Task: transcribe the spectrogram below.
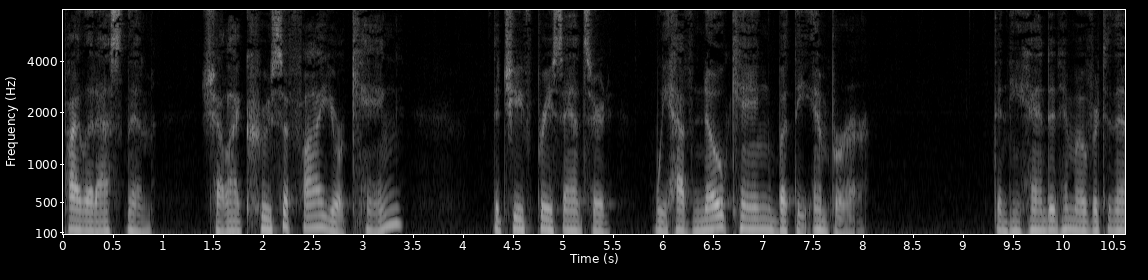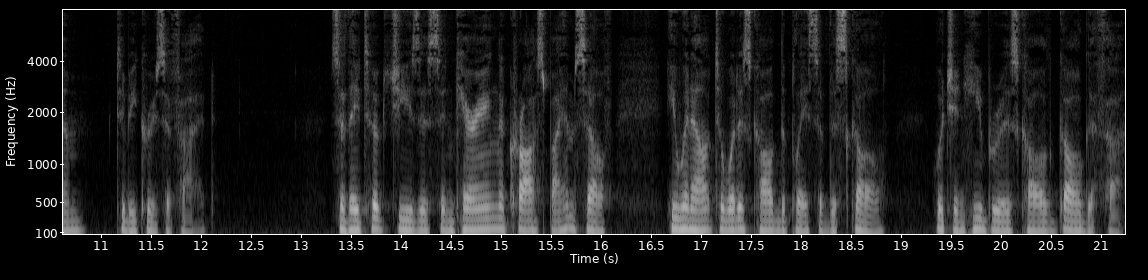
Pilate asked them, Shall I crucify your king? The chief priests answered, We have no king but the emperor. Then he handed him over to them to be crucified. So they took Jesus, and carrying the cross by himself, he went out to what is called the place of the skull, which in Hebrew is called Golgotha.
